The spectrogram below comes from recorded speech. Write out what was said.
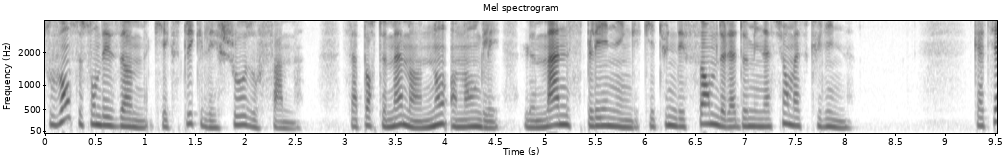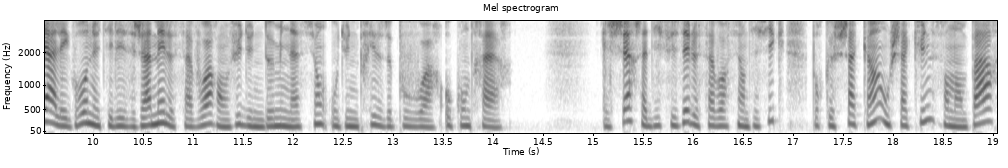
Souvent, ce sont des hommes qui expliquent les choses aux femmes. Ça porte même un nom en anglais, le mansplaining, qui est une des formes de la domination masculine. Katia Allegro n'utilise jamais le savoir en vue d'une domination ou d'une prise de pouvoir, au contraire. Elle cherche à diffuser le savoir scientifique pour que chacun ou chacune s'en empare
